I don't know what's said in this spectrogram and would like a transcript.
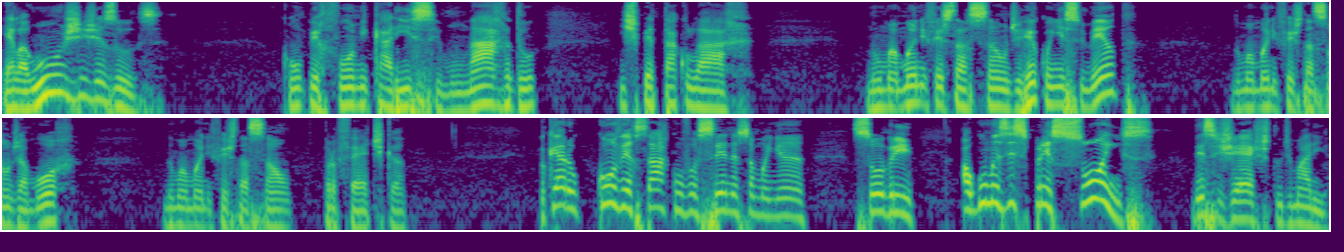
Ela unge Jesus com um perfume caríssimo, um nardo espetacular, numa manifestação de reconhecimento numa manifestação de amor, numa manifestação profética. Eu quero conversar com você nessa manhã sobre algumas expressões desse gesto de Maria.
